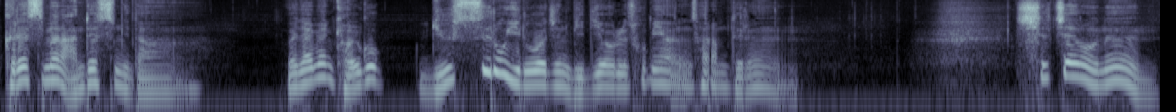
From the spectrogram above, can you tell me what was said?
그랬으면 안 됐습니다. 왜냐하면 결국 뉴스로 이루어진 미디어를 소비하는 사람들은 실제로는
